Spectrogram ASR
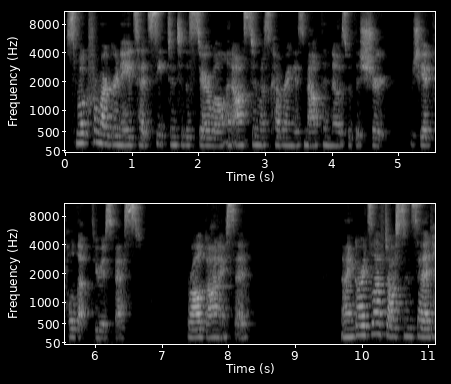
Smoke from our grenades had seeped into the stairwell, and Ostin was covering his mouth and nose with his shirt, which he had pulled up through his vest. They're all gone, I said. Nine guards left, Ostin said.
